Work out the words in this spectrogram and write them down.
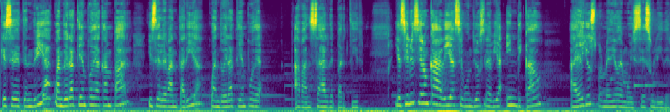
que se detendría cuando era tiempo de acampar y se levantaría cuando era tiempo de avanzar, de partir. Y así lo hicieron cada día según Dios le había indicado a ellos por medio de Moisés su líder.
